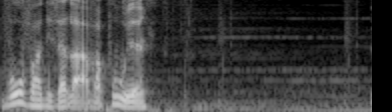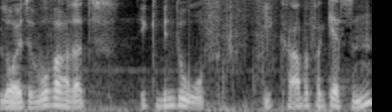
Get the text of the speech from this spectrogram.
Wo war dieser Lavapool? Leute, wo war das? Ich bin doof. Ich habe vergessen.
